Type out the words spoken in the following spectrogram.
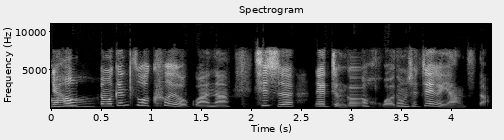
然后哦怎么跟做客有关呢？其实那整个活动是这个样子的，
